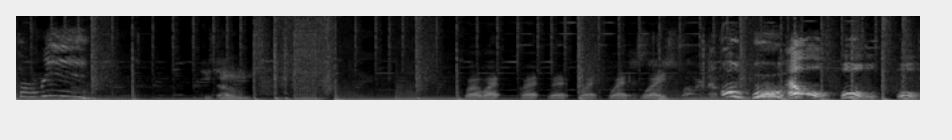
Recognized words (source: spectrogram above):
three. GG. Wait, wait, wait, wait, wait, wait, wait. Oh, oh, hell, oh, oh.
